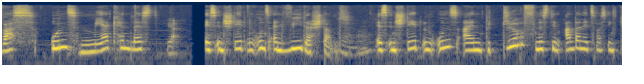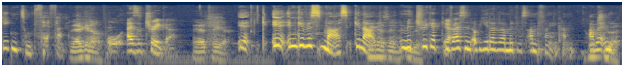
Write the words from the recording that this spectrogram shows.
was uns merken lässt, Ja. es entsteht in uns ein Widerstand. Ja. Es entsteht in uns ein Bedürfnis, dem anderen jetzt was entgegenzupfeffern. Ja, genau. Oh, also Trigger. Ja, Trigger. I- i- In gewissem Maß, genau. Trigger sind Mit übel. Trigger, ich Ja. weiß nicht, ob jeder damit was anfangen kann. Aber im, Hutschnur.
